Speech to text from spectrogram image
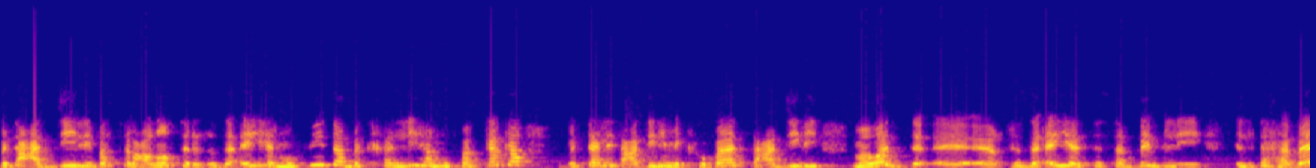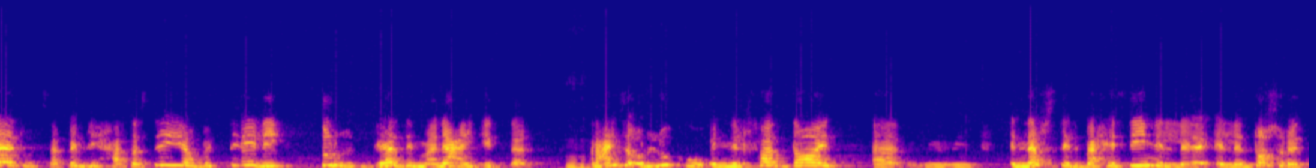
وبتعدي لي بس العناصر الغذائية المفيدة بتخليها مفككة وبالتالي تعدي لي ميكروبات تعدي لي مواد غذائية تسبب لي التهابات وتسبب لي حساسية وبالتالي ترهق الجهاز المناعي جدا م. أنا عايزة أقول لكم إن ال fat diet نفس الباحثين اللي, اللي انتشرت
